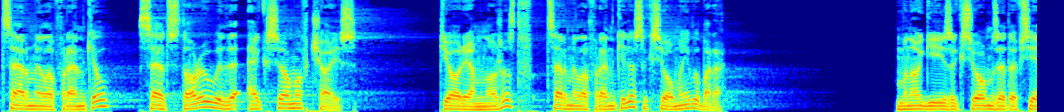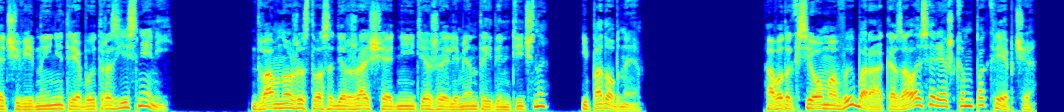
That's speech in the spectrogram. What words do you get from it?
Цермела Френкел Sad Story with the Axiom of Choice. Теория множеств Цермела Френкеля с аксиомой выбора. Многие из аксиом все очевидны и не требуют разъяснений. Два множества, содержащие одни и те же элементы, идентичны и подобные. А вот аксиома выбора оказалась орешком покрепче.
